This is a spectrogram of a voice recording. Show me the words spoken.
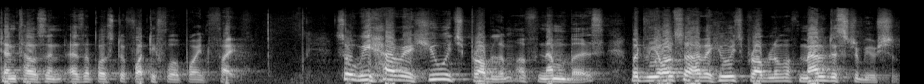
10,000 as opposed to 44.5. So we have a huge problem of numbers, but we also have a huge problem of maldistribution.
